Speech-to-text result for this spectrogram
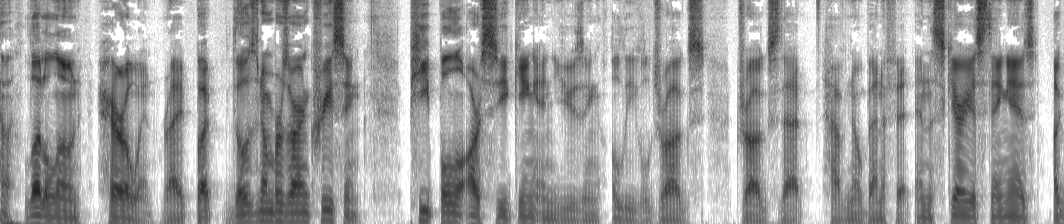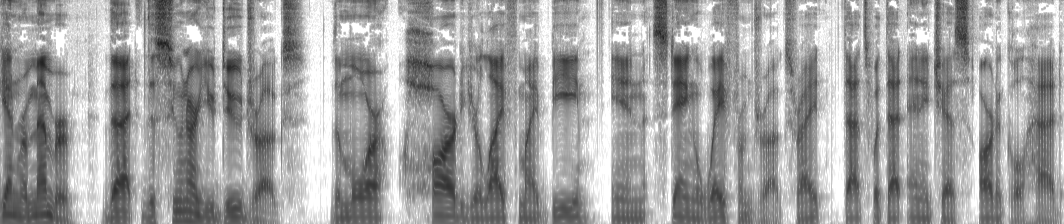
let alone heroin, right? But those numbers are increasing. People are seeking and using illegal drugs, drugs that have no benefit. And the scariest thing is, again, remember that the sooner you do drugs, the more hard your life might be in staying away from drugs, right? That's what that NHS article had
